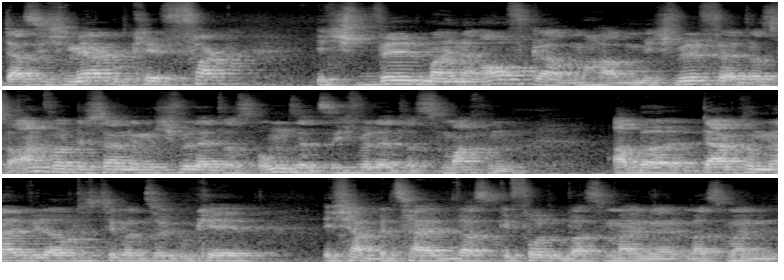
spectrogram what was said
dass ich merke, okay, fuck, ich will meine Aufgaben haben, ich will für etwas verantwortlich sein und ich will etwas umsetzen, ich will etwas machen. Aber da kommen wir halt wieder auf das Thema zurück, okay, ich habe jetzt halt was gefunden, was meine, was mein,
